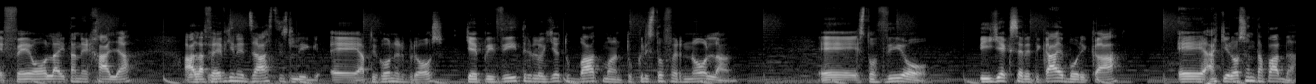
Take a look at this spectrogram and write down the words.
εφέ όλα ήταν χάλια. Αλλά Οκ. θα έβγαινε Justice League ε, από τη Warner Bros. Και επειδή η τριλογία του Batman του Christopher Nolan ε, στο 2 πήγε εξαιρετικά εμπορικά, ε, ακυρώσαν τα πάντα.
